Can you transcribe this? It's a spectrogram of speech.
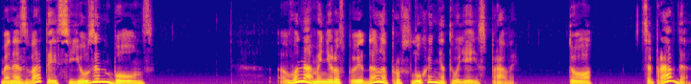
Мене звати Сьюзен Боунс. Вона мені розповідала про слухання твоєї справи. То це правда?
